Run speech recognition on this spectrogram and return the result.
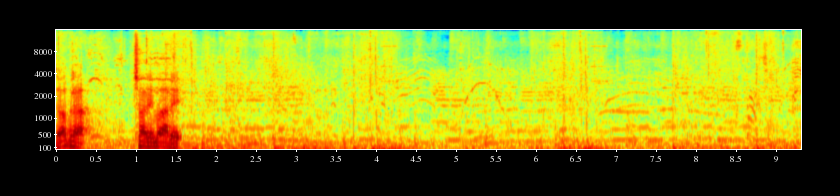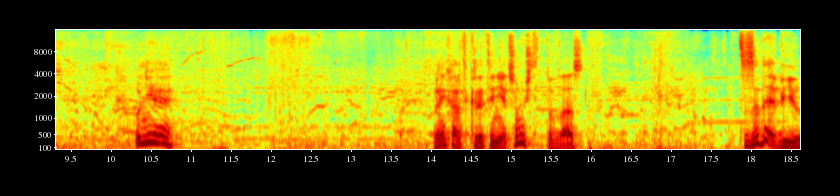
Dobra, czary mary. O nie! Reinhard kretynie, czemuś ty to wlazł? Co za debil?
